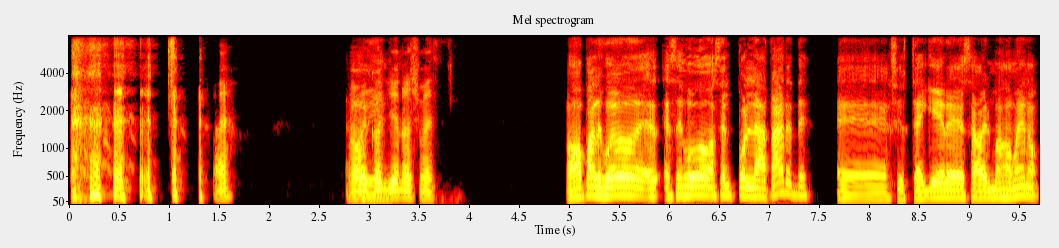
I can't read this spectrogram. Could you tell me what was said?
Me Está voy con. Gino Smith. Vamos para el juego, de- ese juego va a ser por la tarde. eh, si usted quiere saber más o menos,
